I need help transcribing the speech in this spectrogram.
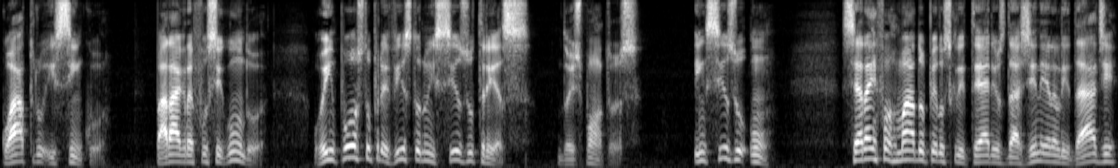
quatro e cinco. Parágrafo segundo. O imposto previsto no inciso três. Dois pontos. Inciso um. Será informado pelos critérios da generalidade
